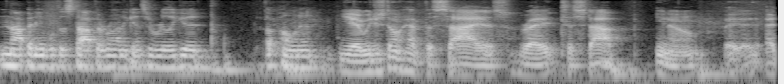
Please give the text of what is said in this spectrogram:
not been able to stop the run against a really good opponent. Yeah, we just don't have the size, right, to stop, you know, a, a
